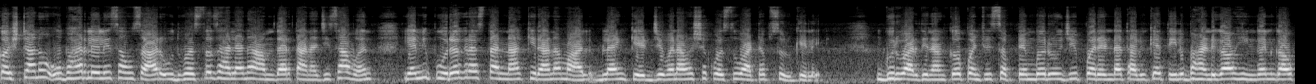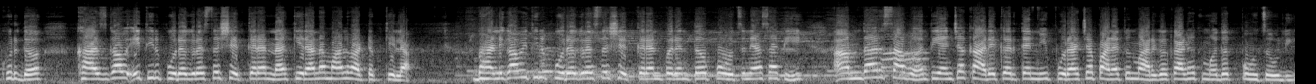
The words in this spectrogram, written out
कष्टानं उभारलेले संसार उद्ध्वस्त झाल्यानं आमदार तानाजी सावंत यांनी पूरग्रस्तांना किराणा माल ब्लँकेट जीवनावश्यक वस्तू वाटप सुरू केले. गुरुवार दिनांक पंचवीस सप्टेंबर रोजी परंडा तालुक्यातील भांडगाव हिंगणगाव खुर्द खासगाव येथील पूरग्रस्त शेतकऱ्यांना किराणा माल वाटप केला. भांडगाव येथील पूरग्रस्त शेतकऱ्यांपर्यंत पोहोचण्यासाठी आमदार सावंत यांच्या कार्यकर्त्यांनी पुराच्या पाण्यातून मार्ग काढत मदत पोहोचवली.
